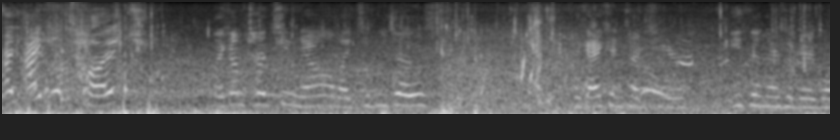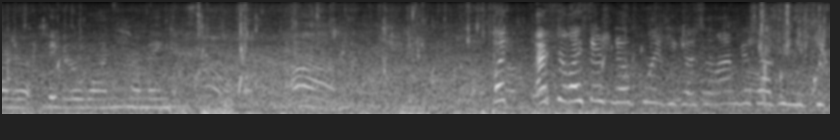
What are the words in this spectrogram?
I, I can touch. Like I'm touching now on my tippy toes. Like I can touch here. Ethan, there's a big one, a bigger one coming. Um, but I feel like there's no point because then I'm just having to keep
